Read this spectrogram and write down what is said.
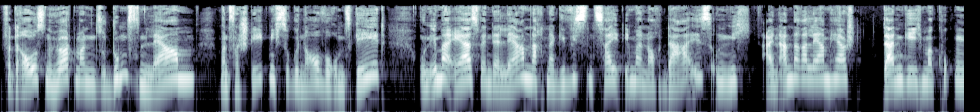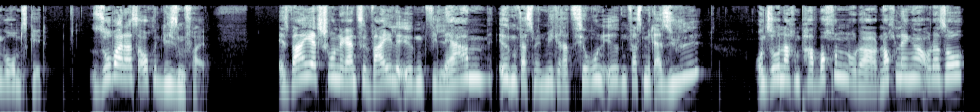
Von draußen hört man so dumpfen Lärm, man versteht nicht so genau, worum es geht. Und immer erst, wenn der Lärm nach einer gewissen Zeit immer noch da ist und nicht ein anderer Lärm herrscht, dann gehe ich mal gucken, worum es geht. So war das auch in diesem Fall. Es war jetzt schon eine ganze Weile irgendwie Lärm, irgendwas mit Migration, irgendwas mit Asyl. Und so nach ein paar Wochen oder noch länger oder so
